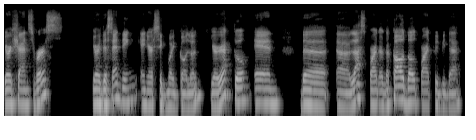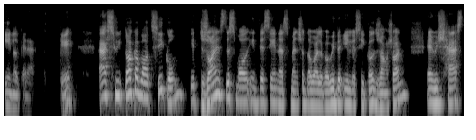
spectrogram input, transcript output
your transverse, your descending and your sigmoid colon, your rectum, and the uh, last part or the caudal part will be the anal canal. Okay. As we talk about cecum, it joins the small intestine as mentioned a while ago with the ileocecal junction and which has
